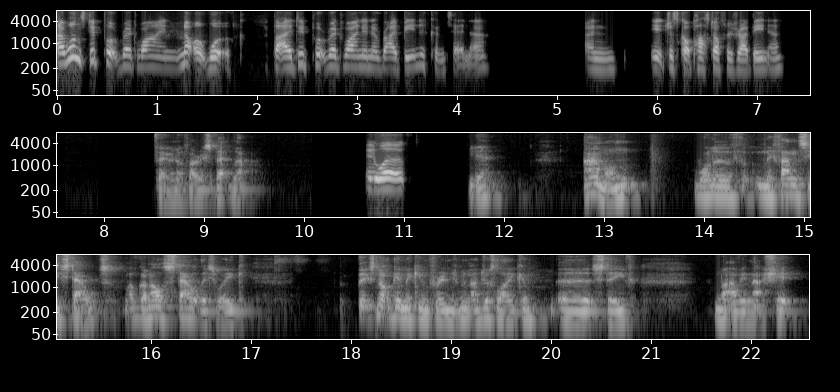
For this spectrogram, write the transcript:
I once did put red wine, not at work, but I did put red wine in a Ribena container, and it just got passed off as Ribena. Fair enough. I respect that. It worked. Yeah. I'm on one of my fancy stouts. I've gone all stout this week. It's not gimmick infringement. I just like them, uh, Steve. I'm not having that shit.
